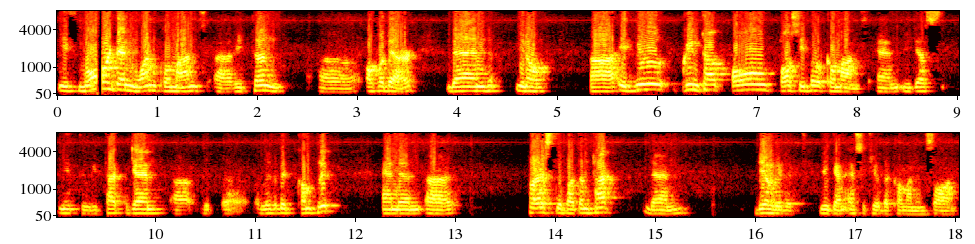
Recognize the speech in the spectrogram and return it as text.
If more than one command uh, return uh, over there, then you know uh, it will print out all possible commands, and you just need to retype again uh, with uh, a little bit complete, and then press the button tab, then deal with it. You can execute the command and so on.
